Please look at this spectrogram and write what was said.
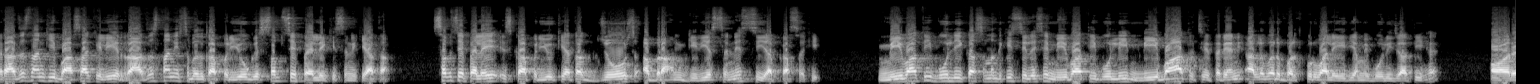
राजस्थान की भाषा के लिए राजस्थानी शब्द का प्रयोग सबसे पहले किसने किया था? सबसे पहले इसका प्रयोग किया था जॉर्ज अब्राहम गिरियस ने, सी आपका सही। मेवाती बोली का संबंध किस ज़िले से? मेवाती बोली मेवात क्षेत्र, यानी अलवर, भरतपुर वाले एरिया में बोली जाती है। और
